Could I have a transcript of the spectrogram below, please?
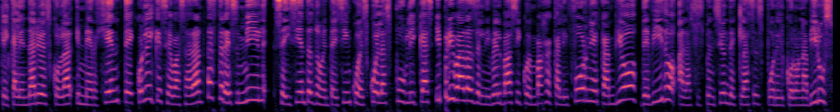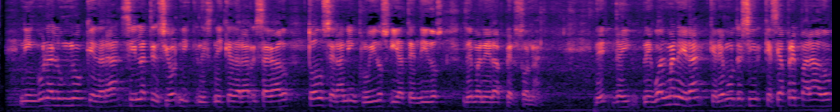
que el calendario escolar emergente con el que se basarán las 3.695 escuelas públicas y privadas del nivel básico en Baja California cambió debido a la suspensión de clases por el coronavirus. Ningún alumno quedará sin la atención ni, quedará rezagado, todos serán incluidos y atendidos de manera personal. de igual manera, queremos decir que se ha preparado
